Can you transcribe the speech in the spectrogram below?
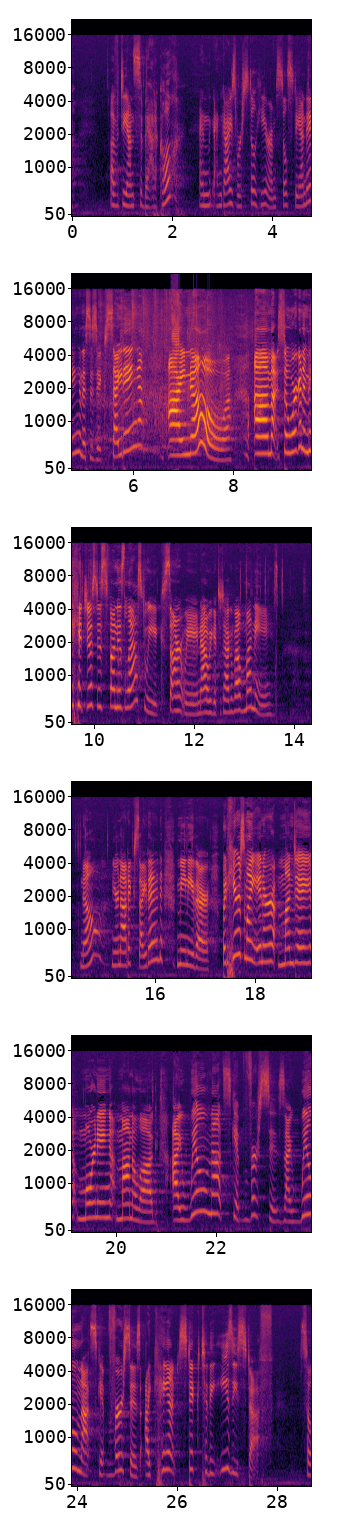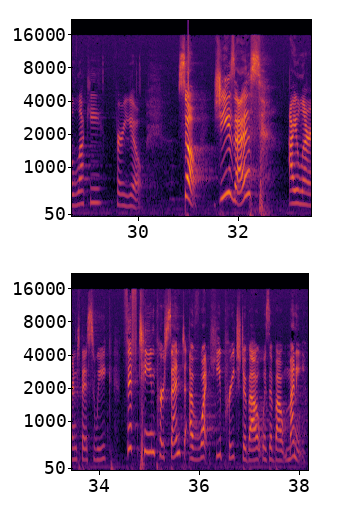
of Dan's sabbatical. And, and guys, we're still here. I'm still standing. This is exciting. I know. Um, so we're going to make it just as fun as last week's, aren't we? Now we get to talk about money. No? You're not excited? Me neither. But here's my inner Monday morning monologue I will not skip verses. I will not skip verses. I can't stick to the easy stuff. So lucky for you. So, Jesus, I learned this week, 15% of what he preached about was about money.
